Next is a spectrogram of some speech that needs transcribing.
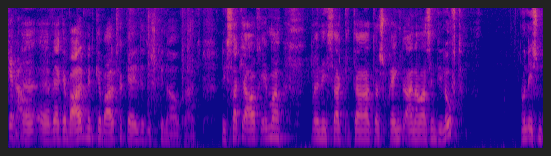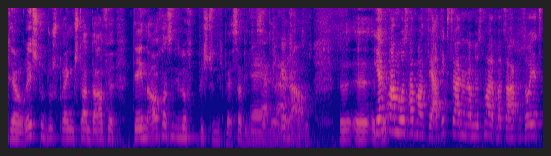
Genau. Äh, äh, wer Gewalt mit Gewalt vergeltet, ist genau gleich. Und ich sage ja auch immer, wenn ich sage, da, da sprengt einer was in die Luft und ist ein Terrorist und du sprengst dann dafür den auch was in die Luft, bist du nicht besser wie Ja, dieser ja. Terrorist. Das ist- äh, äh, irgendwann muss halt mal fertig sein und dann müssen wir halt mal sagen, so jetzt,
